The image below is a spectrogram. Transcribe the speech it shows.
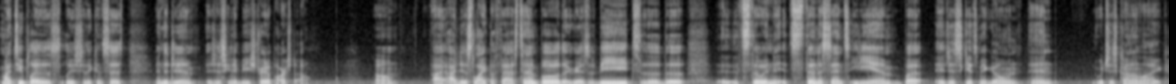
my two playlists usually consist in the gym is just gonna be straight up hard style. Um, I I just like the fast tempo, the aggressive beats, the the it's still in it's still in a sense EDM, but it just gets me going and which is kind of like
